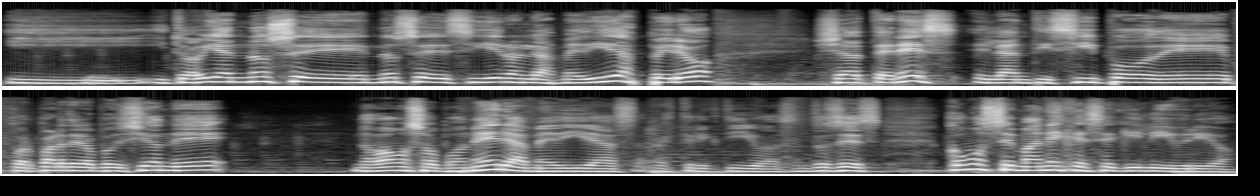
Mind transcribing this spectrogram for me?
Y, y todavía no se, no se decidieron las medidas, pero ya tenés el anticipo de por parte de la oposición de nos vamos a oponer a medidas restrictivas. Entonces, ¿cómo se maneja ese equilibrio?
